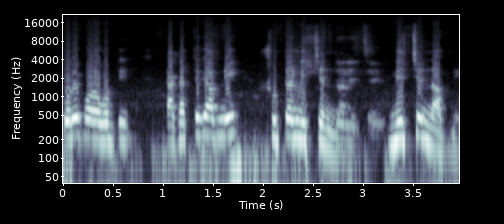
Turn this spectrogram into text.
করে পরবর্তী টাকার থেকে আপনি সুদটা নিচ্ছেন না। নিচ্ছেন না আপনি।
